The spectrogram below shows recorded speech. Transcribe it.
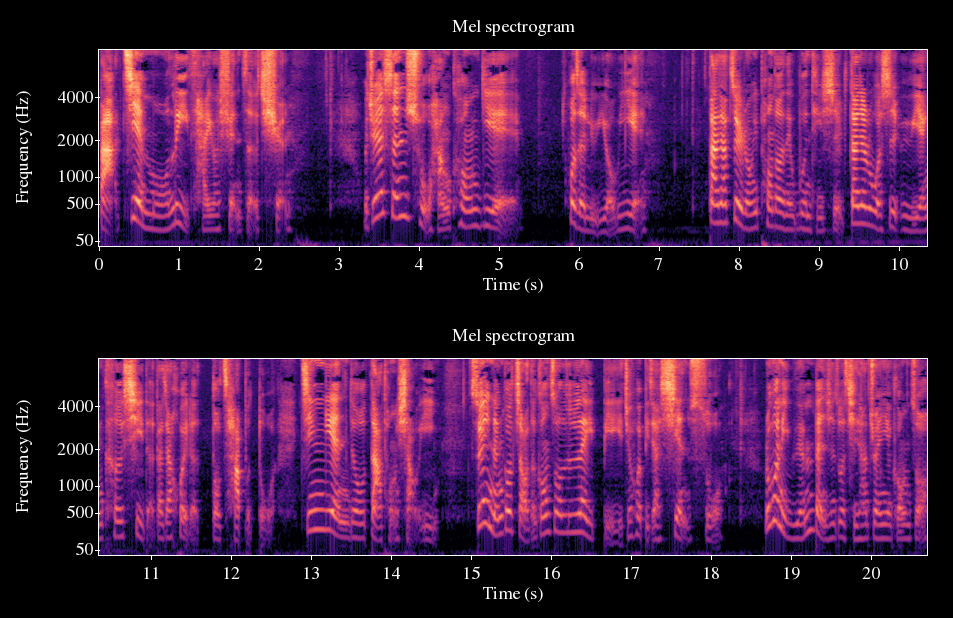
把建模力才有选择权。我觉得身处航空业或者旅游业，大家最容易碰到的问题是，大家如果是语言科系的，大家会的都差不多，经验都大同小异，所以能够找的工作类别也就会比较限缩。如果你原本是做其他专业工作，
